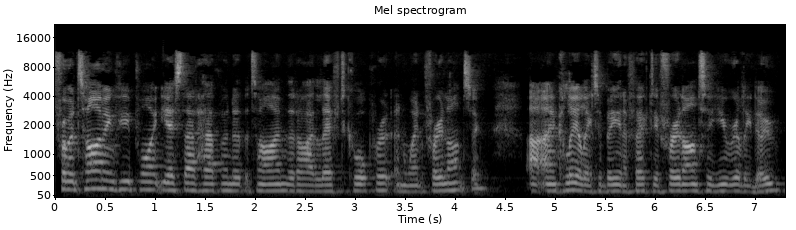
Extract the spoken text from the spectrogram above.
from a timing viewpoint, yes, that happened at the time that I left corporate and went freelancing. Uh, and clearly, to be an effective freelancer, you really do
